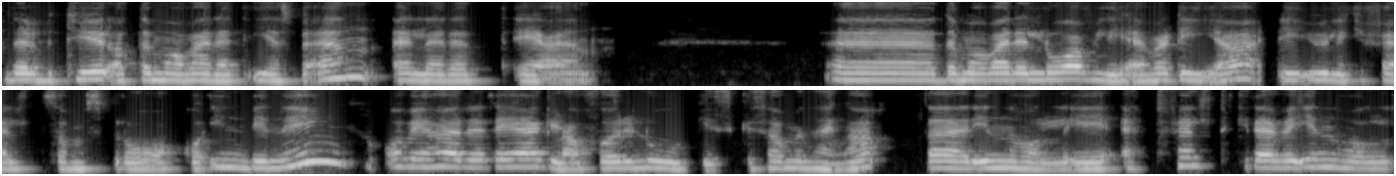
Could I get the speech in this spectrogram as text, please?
Det betyr at det må være et ISBN eller et EAN. Eh, det må være lovlige verdier i ulike felt som språk og innbinding. Og vi har regler for logiske sammenhenger, der innhold i ett felt krever innhold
